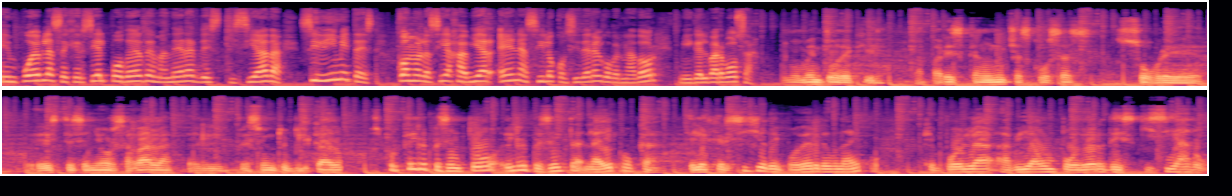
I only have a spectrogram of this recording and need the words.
en Puebla se ejercía el poder de manera desquiciada, sin límites, como lo hacía Javier N., así lo considera el gobernador Miguel Barbosa. El momento de que aparezcan muchas cosas sobre este señor Zavala, el presunto implicado, pues porque él representó, él representa la época, el ejercicio del poder de una época, que en Puebla había un poder desquiciado,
